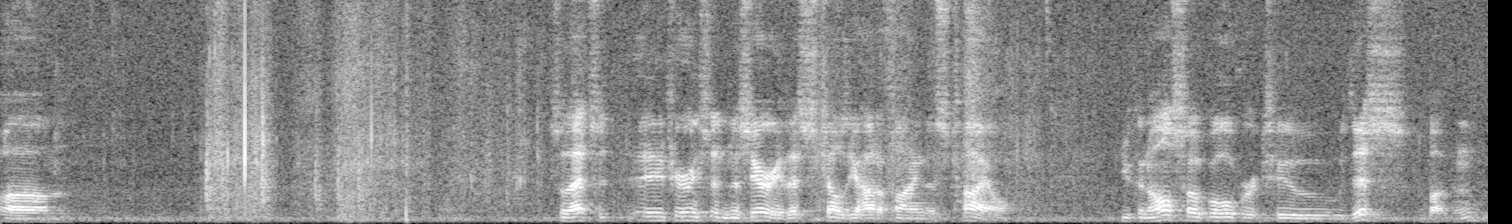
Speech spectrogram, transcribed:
um, so that's, if you're interested in this area, this tells you how to find this tile. You can also go over to this button,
